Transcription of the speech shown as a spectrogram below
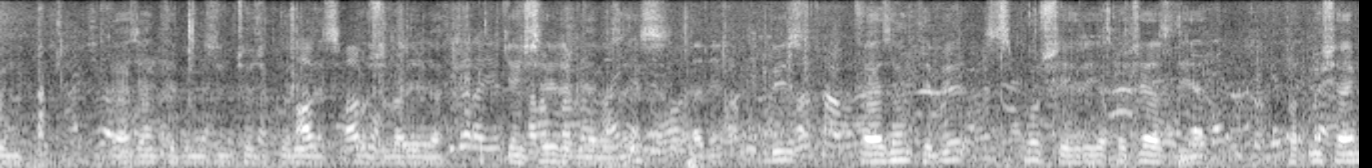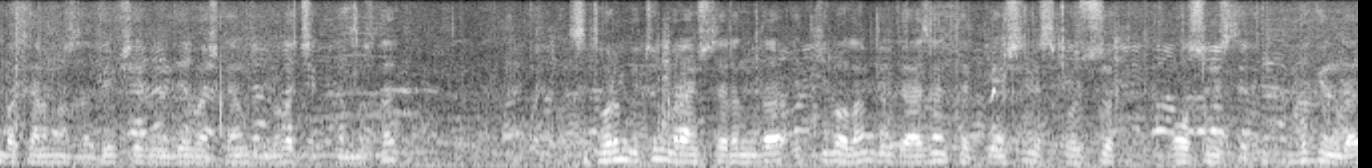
Bugün Gaziantep'imizin çocuklarıyla, sporcularıyla, gençleriyle bir aradayız. Biz Gaziantep'i spor şehri yapacağız diye Fatma Şahin Bakanımızla, Büyükşehir Belediye Başkanımızla yola çıktığımızda sporun bütün branşlarında etkili olan bir Gaziantep gençliği ve sporcusu olsun istedik. Bugün de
